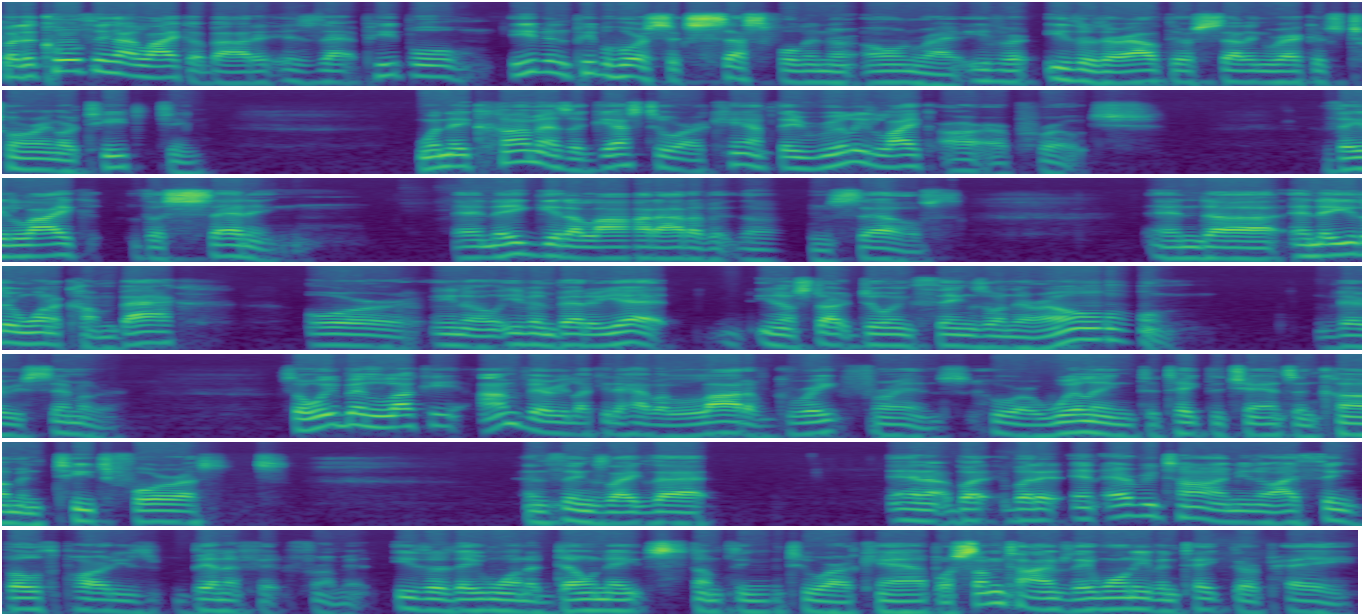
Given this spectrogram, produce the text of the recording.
But the cool thing I like about it is that people, even people who are successful in their own right, either either they're out there selling records, touring, or teaching, when they come as a guest to our camp, they really like our approach they like the setting and they get a lot out of it themselves. And uh, and they either want to come back or you know even better yet you know start doing things on their own very similar. So we've been lucky. I'm very lucky to have a lot of great friends who are willing to take the chance and come and teach for us and things like that and uh, but but and every time you know i think both parties benefit from it. Either they want to donate something to our camp or sometimes they won't even take their pay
